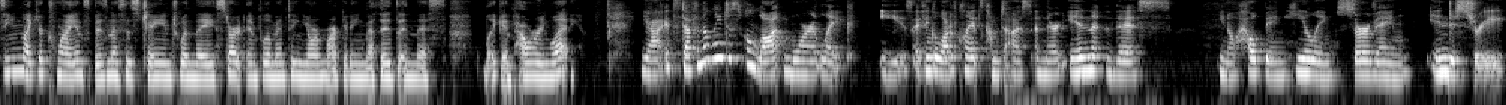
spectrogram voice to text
seen like your clients' businesses change when they start implementing your marketing methods in this like empowering way? Yeah, it's definitely just a lot more like ease. I think a lot of clients come to us and they're in this, you know, helping, healing, serving industry,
